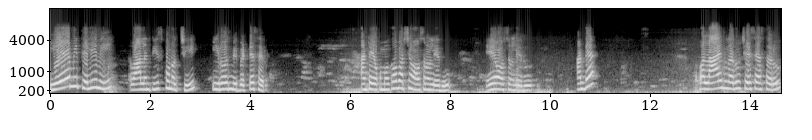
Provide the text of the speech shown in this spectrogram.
ఏమి తెలియని వాళ్ళని తీసుకొని వచ్చి ఈరోజు మీరు పెట్టేశారు. అంటే ఒక ముఖపరిచయం అవసరం లేదు. ఏం అవసరం లేదు. అంటే వాళ్ళ ఆయన ఉన్నారు చేసేస్తారు.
